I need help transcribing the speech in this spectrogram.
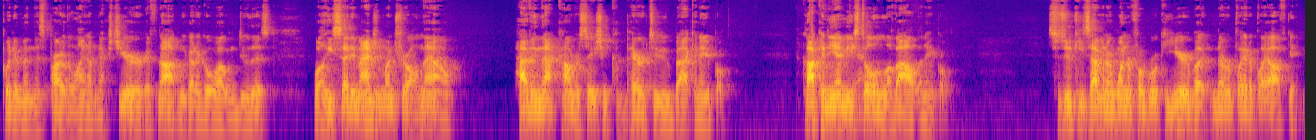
put him in this part of the lineup next year? If not, we got to go out and do this." Well, he said, "Imagine Montreal now having that conversation compared to back in April. Kotkaniemi yeah. still in Laval in April. Suzuki's having a wonderful rookie year, but never played a playoff game."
